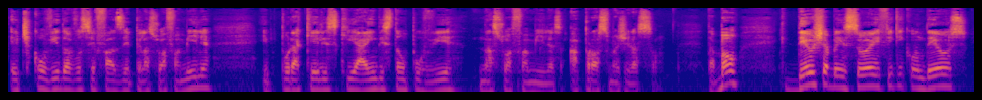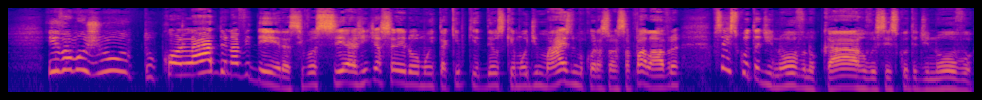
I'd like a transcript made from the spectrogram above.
eu te convido a você fazer pela sua família e por aqueles que ainda estão por vir na sua família, a próxima geração tá bom? Que Deus te abençoe, fique com Deus. E vamos junto, colado na videira. Se você, a gente acelerou muito aqui porque Deus queimou demais no meu coração essa palavra. Você escuta de novo no carro, você escuta de novo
